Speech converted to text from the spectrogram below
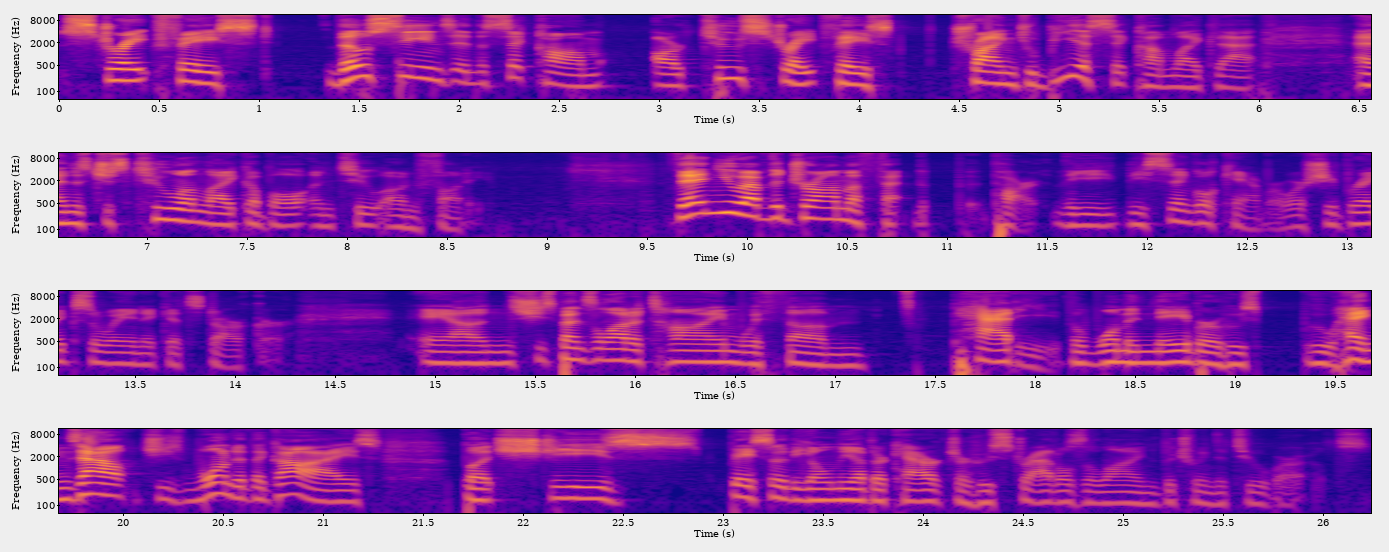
straight faced. Those scenes in the sitcom are too straight faced, trying to be a sitcom like that. And it's just too unlikable and too unfunny. Then you have the drama fa- part, the the single camera where she breaks away and it gets darker, and she spends a lot of time with um, Patty, the woman neighbor who's who hangs out. She's one of the guys, but she's basically the only other character who straddles the line between the two worlds.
